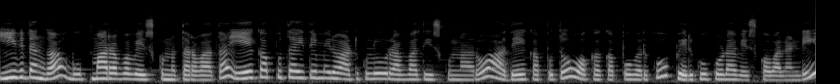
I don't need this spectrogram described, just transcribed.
ఈ విధంగా ఉప్మా రవ్వ వేసుకున్న తర్వాత ఏ కప్పుతో అయితే మీరు అటుకులు రవ్వ తీసుకున్నారో అదే కప్పుతో ఒక కప్పు వరకు పెరుగు కూడా వేసుకోవాలండి.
